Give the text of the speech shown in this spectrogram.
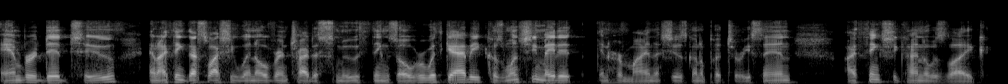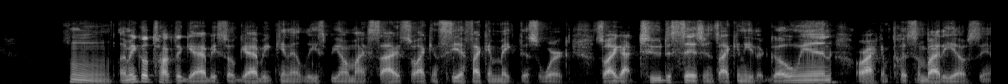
Amber did too and I think that's why she went over and tried to smooth things over with Gabby cuz once she made it in her mind that she was going to put Teresa in, I think she kind of was like Hmm, let me go talk to Gabby so Gabby can at least be on my side so I can see if I can make this work. So I got two decisions. I can either go in or I can put somebody else in.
